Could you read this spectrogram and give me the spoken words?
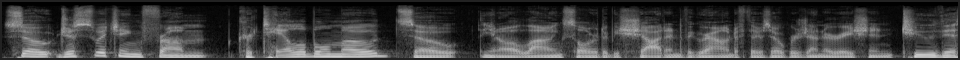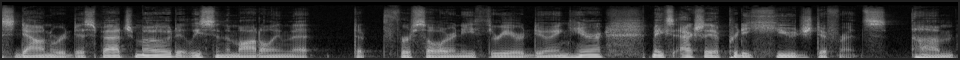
So, just switching from curtailable mode, so you know allowing solar to be shot into the ground if there's overgeneration, to this downward dispatch mode, at least in the modeling that that First Solar and E3 are doing here, makes actually a pretty huge difference. Um,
